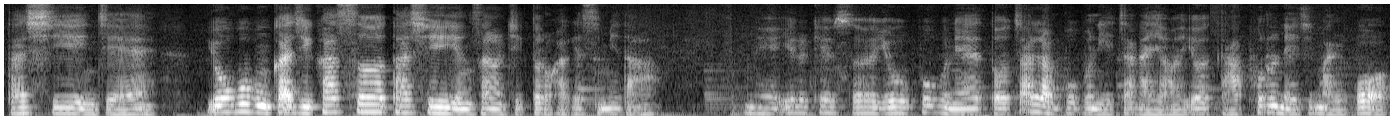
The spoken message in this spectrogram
다시 이제 요 부분까지 가서 다시 영상을 찍도록 하겠습니다. 네, 이렇게 해서 요 부분에 또 잘란 부분이 있잖아요. 요 다 풀어내지 말고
